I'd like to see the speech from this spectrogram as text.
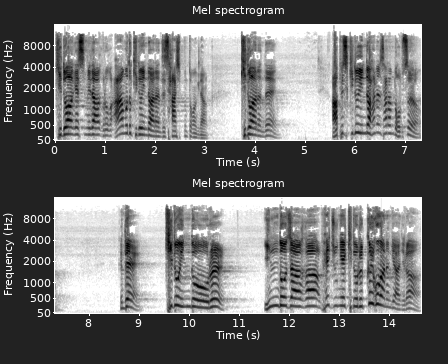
기도하겠습니다. 그러고 아무도 기도 인도 안 하는데 40분 동안 그냥 기도하는데 앞에서 기도 인도 하는 사람도 없어요. 근데 기도 인도를 인도자가 회중의 기도를 끌고 가는 게 아니라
